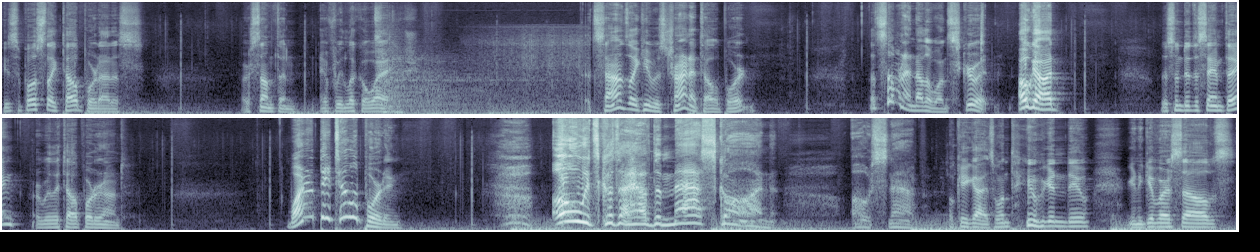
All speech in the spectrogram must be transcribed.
He's supposed to like teleport at us. Or something, if we look away. It sounds like he was trying to teleport. Let's summon another one. Screw it. Oh god! This one did the same thing? Or will they teleport around? Why aren't they teleporting? Oh, it's because I have the mask on! Oh, snap. Okay, guys, one thing we're going to do, we're going to give ourselves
